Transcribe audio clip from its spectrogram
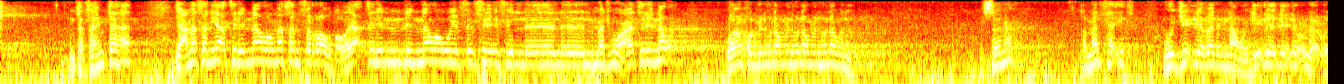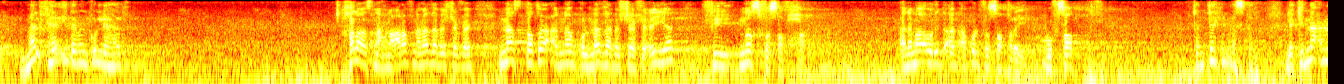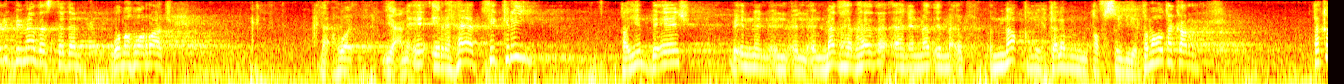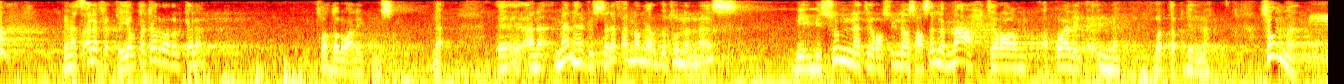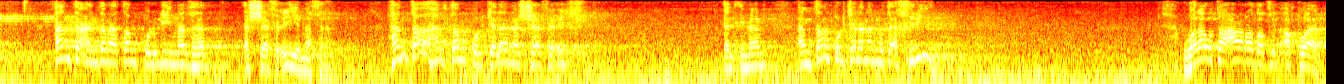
أنت فهمتها؟ يعني مثلا يأتي للنووي مثلا في الروضة ويأتي للنووي في, في, في المجموعة يأتي للنووي وينقل من هنا ومن هنا ومن هنا ومن هنا. سامع طب ما الفائدة؟ ويجيء لغير النووي يجيء لأولى ما الفائدة من كل هذا؟ خلاص نحن عرفنا مذهب الشافعي. نستطيع أن ننقل مذهب الشافعية في نصف صفحة. أنا ما أريد أن أقول في سطرين وفي سطر. تنتهي المسألة. لكن نحن نريد بماذا استدل؟ وما هو الراجح؟ لا هو يعني إيه؟ إرهاب فكري. طيب بإيش؟ بأن المذهب هذا أهل المذهب نقل الكلام تفصيليا. طب ما هو تكرر. تكرر. بمسألة فقهية وتكرر الكلام. تفضلوا عليكم السلام لا. أنا منهج السلف أنهم يربطون الناس بسنة رسول الله صلى الله عليه وسلم مع احترام أقوال الأئمة والتقدير له. ثم أنت عندما تنقل لي مذهب الشافعي مثلا هل تنقل كلام الشافعي الإمام؟ أم تنقل كلام المتأخرين؟ ولو تعارضت الأقوال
